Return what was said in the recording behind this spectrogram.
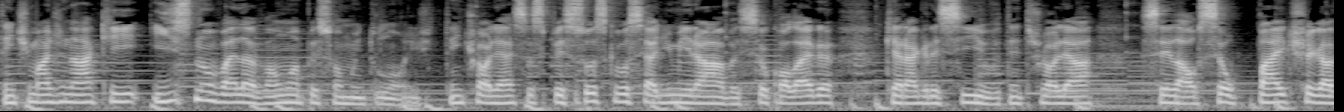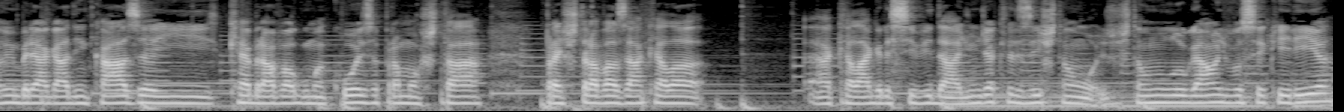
Tente imaginar que isso não vai levar uma pessoa muito longe. Tente olhar essas pessoas que você admirava, seu colega que era agressivo. Tente olhar, sei lá, o seu pai que chegava embriagado em casa e quebrava alguma coisa para mostrar, para extravasar aquela, aquela agressividade. Onde é que eles estão hoje? Estão no lugar onde você queria?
